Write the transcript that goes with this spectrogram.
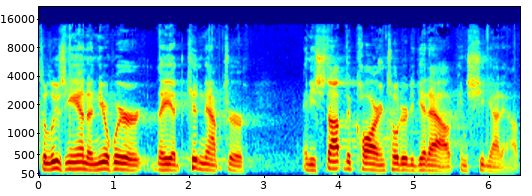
to Louisiana near where they had kidnapped her, and he stopped the car and told her to get out, and she got out.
